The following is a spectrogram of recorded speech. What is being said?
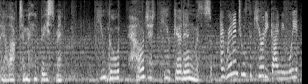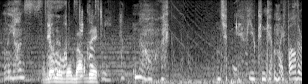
They locked him in the basement. You go. How did you get in with I ran into a security guy named Leon. Leon's still alive? Stay close to me. No. If you can get my father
